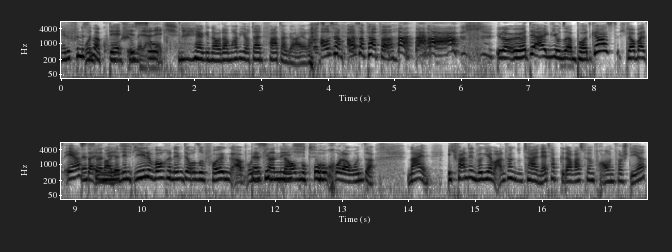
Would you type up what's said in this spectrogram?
Ja, du findest Und immer der komische ist so, Männer nett. Ja, genau, darum habe ich auch deinen Vater geheiratet. Außer, außer Papa. Genau, hört der eigentlich unseren Podcast? Ich glaube als erster Besser immer. Der nicht. nimmt jede Woche nimmt er unsere Folgen ab und es Besser gibt einen Daumen nicht. hoch oder runter. Nein, ich fand den wirklich am Anfang total nett, habe gedacht, was für ein Frauenversteher.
